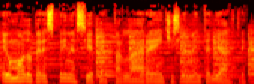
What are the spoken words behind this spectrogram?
è un modo per esprimersi e per parlare incisivamente agli altri.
